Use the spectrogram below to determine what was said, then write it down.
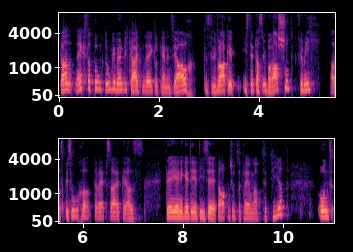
Dann nächster Punkt, Ungewöhnlichkeitenregel kennen Sie auch. Das ist die Frage, ist etwas überraschend für mich als Besucher der Webseite, als derjenige, der diese Datenschutzerklärung akzeptiert? Und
